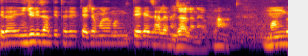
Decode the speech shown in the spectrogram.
तिथं इंजुरी झाली त्याच्या- त्याच्यामुळे मग ते काही झालं नाही. झालं नाही हा. मग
